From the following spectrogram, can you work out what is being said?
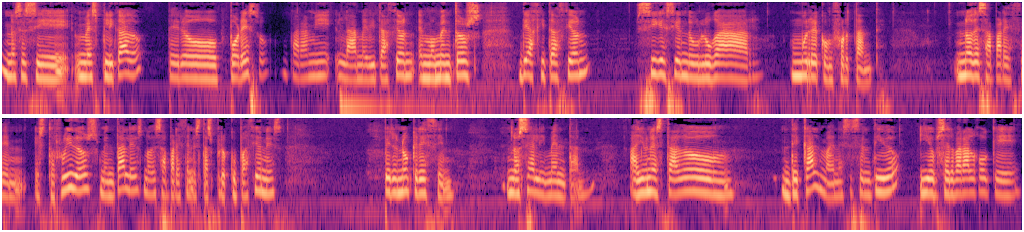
No sé si me he explicado, pero por eso, para mí, la meditación en momentos de agitación sigue siendo un lugar muy reconfortante. No desaparecen estos ruidos mentales, no desaparecen estas preocupaciones, pero no crecen, no se alimentan. Hay un estado de calma en ese sentido y observar algo que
